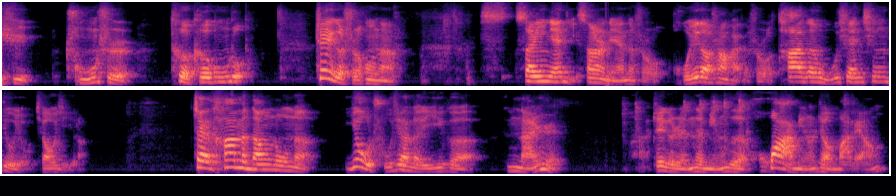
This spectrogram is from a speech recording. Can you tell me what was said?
续从事特科工作。这个时候呢，三一年底、三二年的时候，回到上海的时候，他跟吴先清就有交集了。在他们当中呢，又出现了一个男人，啊，这个人的名字化名叫马良。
